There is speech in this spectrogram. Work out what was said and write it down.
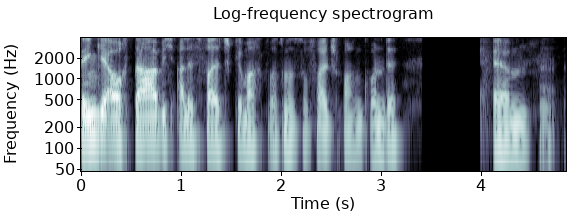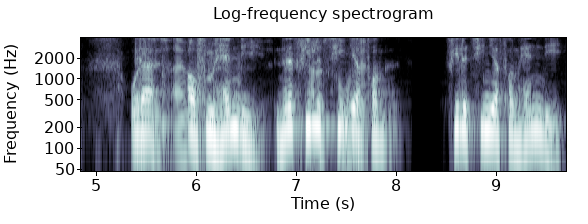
denke auch da habe ich alles falsch gemacht, was man so falsch machen konnte. Ähm, Oder auf dem Handy. Ne? Viele ziehen ja vom, viele ziehen ja vom Handy.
